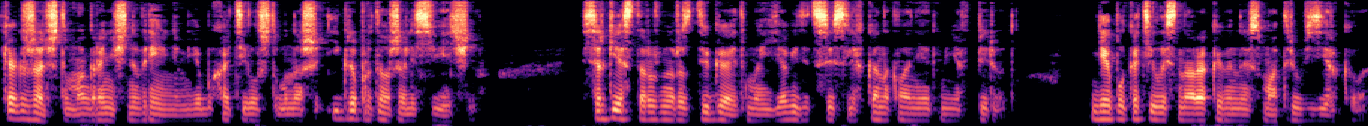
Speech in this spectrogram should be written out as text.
Как жаль, что мы ограничены временем, я бы хотела, чтобы наши игры продолжались вечно. Сергей осторожно раздвигает мои ягодицы и слегка наклоняет меня вперед. Я облокотилась на раковину и смотрю в зеркало.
